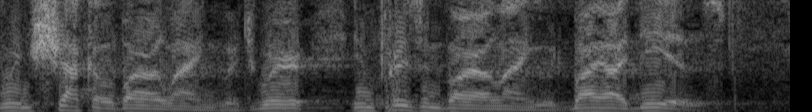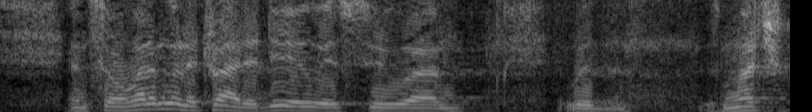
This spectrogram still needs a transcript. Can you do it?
we're in shackled by our language. We're imprisoned by our language, by ideas. And so what I'm going to try to do is to, um, with as much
